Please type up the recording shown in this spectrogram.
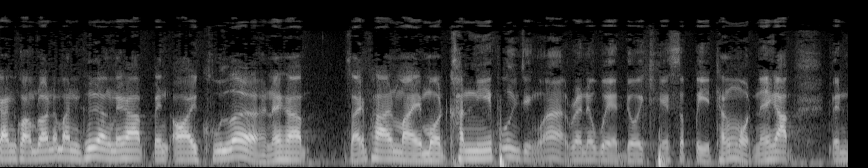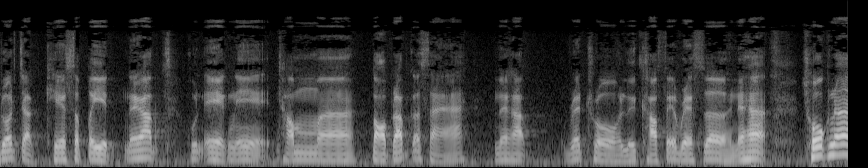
กันความร้อนน้ำมันเครื่องนะครับ เป็น oil cooler นะครับ สายพานใหม่หมด คันนี้พูดจริง ๆ ว่า renovate โดย K Speed ทั้งหมดนะครับ เป็นรถจาก K Speed นะครับ คุณเอกนี่ทำมาตอบรับกระแสนะครับ Retro หรือ Cafe Racer นะฮะ โช้คหน้า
